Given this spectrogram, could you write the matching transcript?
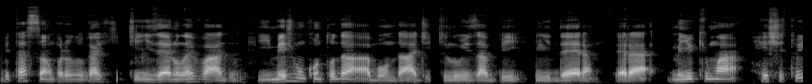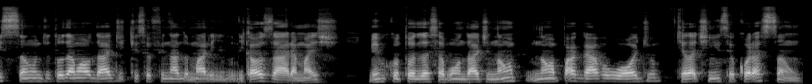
habitação, para o lugar que, que eles eram levados. E mesmo com toda a bondade que Luiz B lhe dera, era meio que uma restituição de toda a maldade que seu finado marido lhe causara, mas mesmo com toda essa bondade, não, não apagava o ódio que ela tinha em seu coração.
